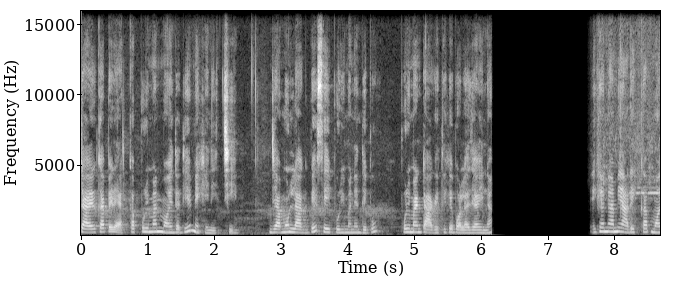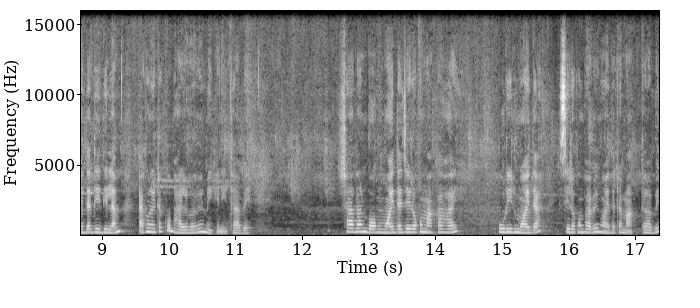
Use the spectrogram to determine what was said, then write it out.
চায়ের কাপের এক কাপ পরিমাণ ময়দা দিয়ে মেখে নিচ্ছি। যেমন লাগবে সেই পরিমাণে দেব। পরিমাণটা আগে থেকে বলা যায় না। এখানে আমি আরেক কাপ ময়দা দিয়ে দিলাম। এখন এটা খুব ভালোভাবে মেখে নিতে হবে। সাধারণ ময়দা যেরকম মাখা হয়, পুরীর ময়দা সেরকমভাবেই ময়দাটা মাখতে হবে।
